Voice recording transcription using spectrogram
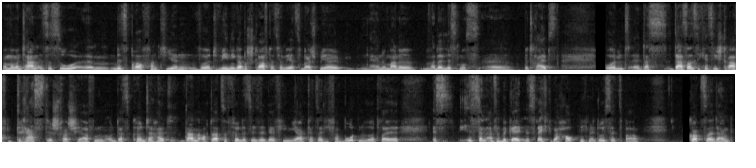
Weil momentan ist es so, ähm, Missbrauch von Tieren wird weniger bestraft, als wenn du jetzt zum Beispiel ja, normale Vandalismus äh, betreibst. Und äh, das, da soll sich jetzt die Strafen drastisch verschärfen und das könnte halt dann auch dazu führen, dass diese Delfinjagd tatsächlich verboten wird, weil es ist dann einfach mit geltendes Recht überhaupt nicht mehr durchsetzbar. Gott sei Dank.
